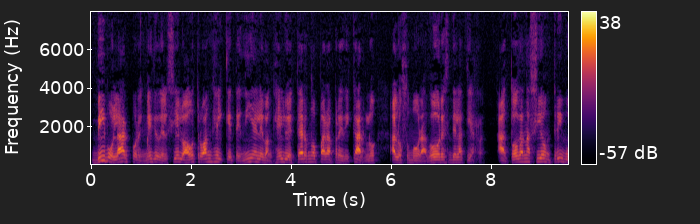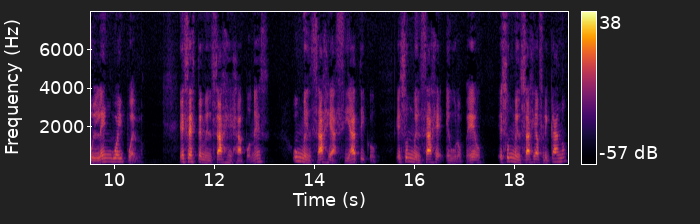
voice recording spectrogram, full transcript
Vi volar por en medio del cielo a otro ángel que tenía el Evangelio eterno para predicarlo a los moradores de la tierra, a toda nación, tribu, lengua y pueblo. ¿Es este mensaje japonés? ¿Un mensaje asiático? ¿Es un mensaje europeo? ¿Es un mensaje africano?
